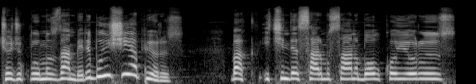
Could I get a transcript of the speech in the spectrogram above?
çocukluğumuzdan beri bu işi yapıyoruz. Bak içinde sarımsağını bol koyuyoruz.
